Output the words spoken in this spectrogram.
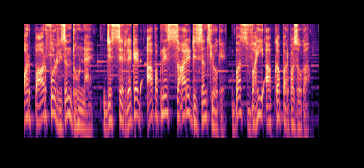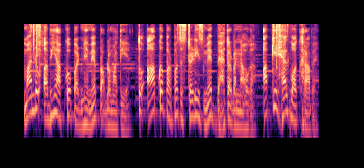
और पावरफुल रीजन ढूंढना है। जिससे रिलेटेड आप अपने सारे डिसीज़न लोगे। बस वही आपका पर्पज होगा। मान लो अभी आपको पढ़ने में प्रॉब्लम आती है तो आपका पर्पज स्टडीज़ में बेहतर बनना होगा। आपकी हेल्थ बहुत खराब है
